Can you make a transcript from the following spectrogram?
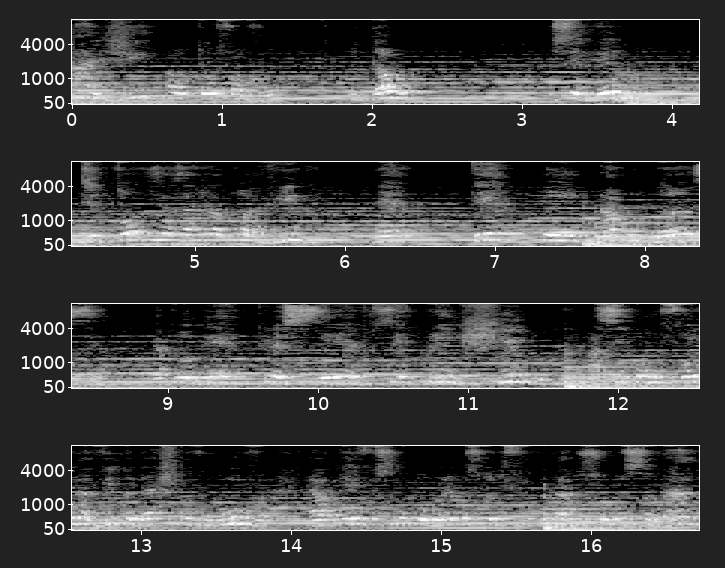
agir ao teu favor. Então, o segredo de todas as áreas da tua vida é ter em abundância, é poder crescer, ser preenchido, assim como foi na vida desta viúva. Ela teve o seu problema, a sua dificuldade solucionada,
